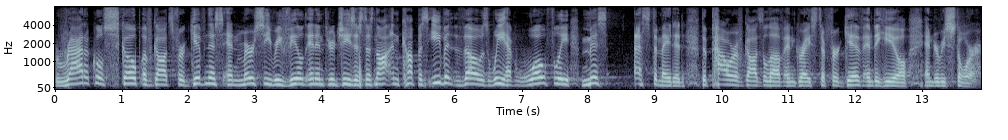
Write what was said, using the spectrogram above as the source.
radical scope of God's forgiveness and mercy revealed in and through Jesus does not encompass even those we have woefully misestimated the power of God's love and grace to forgive and to heal and to restore.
